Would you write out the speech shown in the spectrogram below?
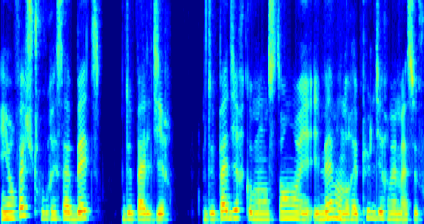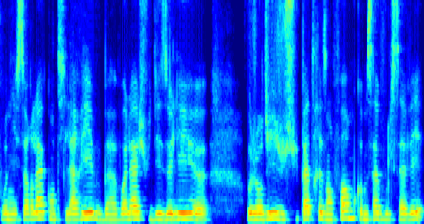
et en fait, je trouverais ça bête de pas le dire, de pas dire comment on se sent et même on aurait pu le dire même à ce fournisseur-là quand il arrive: «Bah, voilà, je suis désolée, heu, aujourd'hui je suis pas très en forme», comme ça vous le savez.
